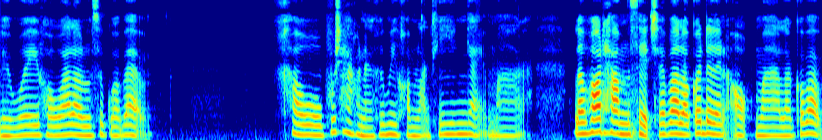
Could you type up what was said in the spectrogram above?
เลยเว้ยเพราะว่าเรารู้สึกว่าแบบเขาผู้ชายคนนั้นคือมีความรักที่ยิ่งใหญ่มาก แล้วพอทำเสร็จใช่ป่ะเราก็เดินออกมา แล้วก็แบบ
